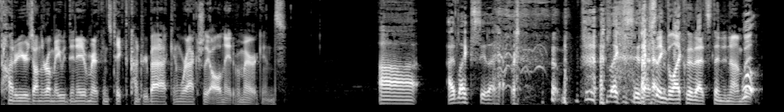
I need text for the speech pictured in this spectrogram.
100 years down the road, maybe the Native Americans take the country back and we're actually all Native Americans. Uh, I'd like to see that happen. I'd like to see that I happen. think the likelihood that's thin to none, but Well,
